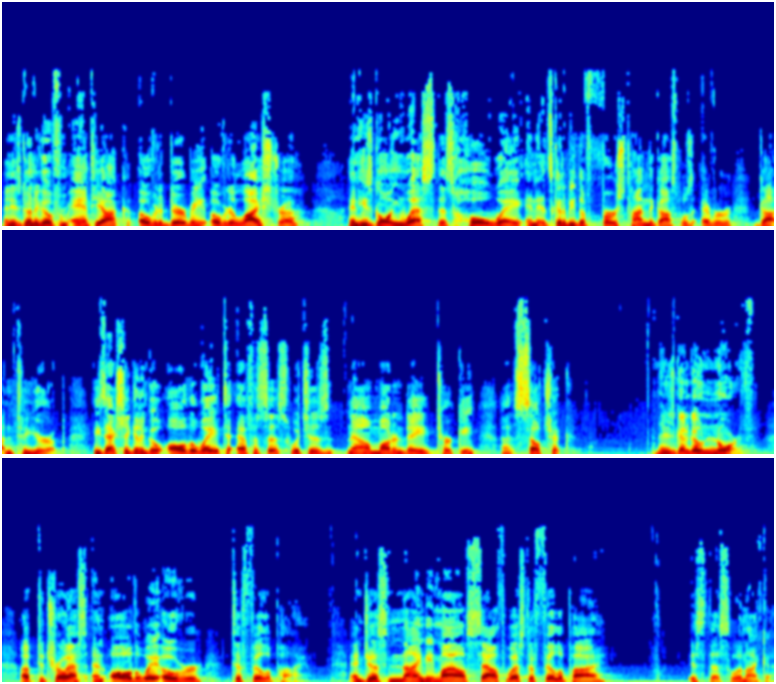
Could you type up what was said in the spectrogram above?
And he's going to go from Antioch over to Derbe, over to Lystra, and he's going west this whole way, and it's going to be the first time the gospel's ever gotten to Europe. He's actually going to go all the way to Ephesus, which is now modern day Turkey, uh, Selçuk. Then he's going to go north up to Troas and all the way over to Philippi. And just 90 miles southwest of Philippi is Thessalonica.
